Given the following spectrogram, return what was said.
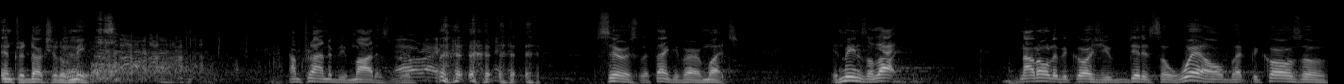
introduction of me. I'm trying to be modest, Bill. All right. Seriously, thank you very much. It means a lot, not only because you did it so well, but because of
